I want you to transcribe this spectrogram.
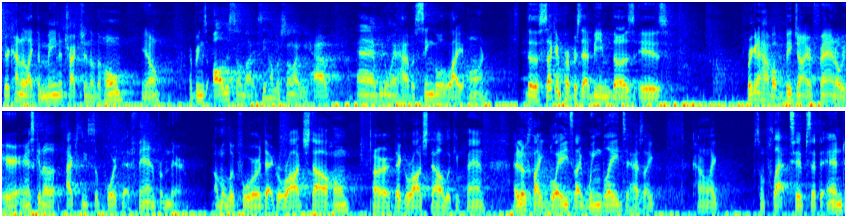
they're kind of like the main attraction of the home, you know? It brings all the sunlight. See how much sunlight we have? And we don't have a single light on. The second purpose that beam does is we're gonna have a big giant fan over here and it's gonna actually support that fan from there. I'm gonna look for that garage style home or that garage style looking fan. It looks like blades, like wing blades. It has like kind of like some flat tips at the end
